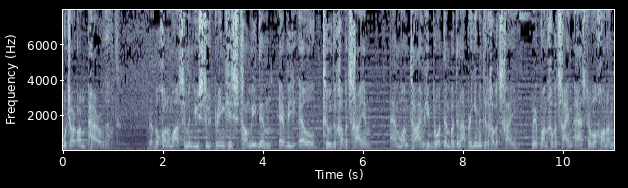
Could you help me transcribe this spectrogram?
which are unparalleled. Rabbi Chanan Wasserman used to bring his Talmidim every Elul to the Chofetz Chaim and one time he brought them, but did not bring him into the Chofetz Chaim. Whereupon the Chofetz Chaim asked Rav Chanan,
